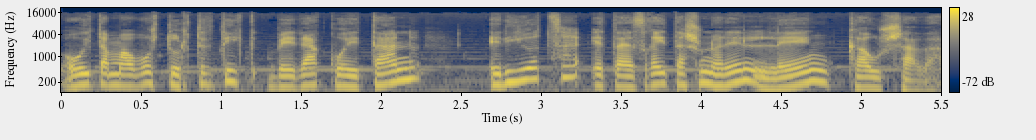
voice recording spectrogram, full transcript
Hogeita mabost urtetik berakoetan, eriotza eta ezgaitasunaren lehen kausa da.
